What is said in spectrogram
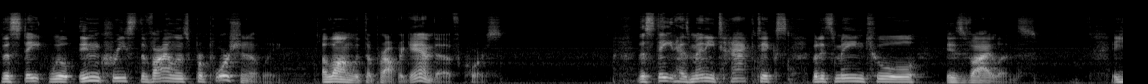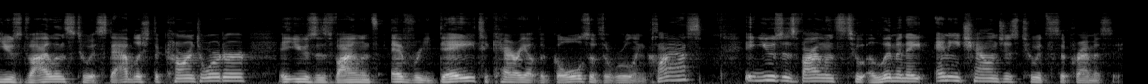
the state will increase the violence proportionately, along with the propaganda, of course. The state has many tactics, but its main tool is violence. It used violence to establish the current order. It uses violence every day to carry out the goals of the ruling class. It uses violence to eliminate any challenges to its supremacy.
